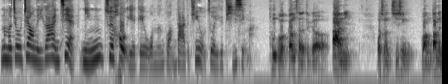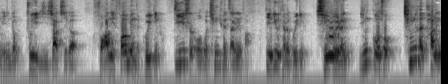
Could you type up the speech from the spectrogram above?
那么就这样的一个案件，您最后也给我们广大的听友做一个提醒嘛？通过刚才的这个案例，我想提醒广大的民众注意以下几个。法律方面的规定，第一是我国侵权责任法第六条的规定，行为人因过错侵害他人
